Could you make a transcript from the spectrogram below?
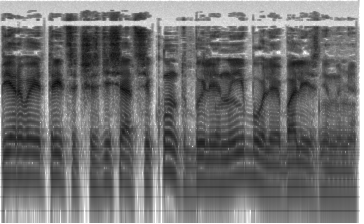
Первые 30-60 секунд были наиболее болезненными.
